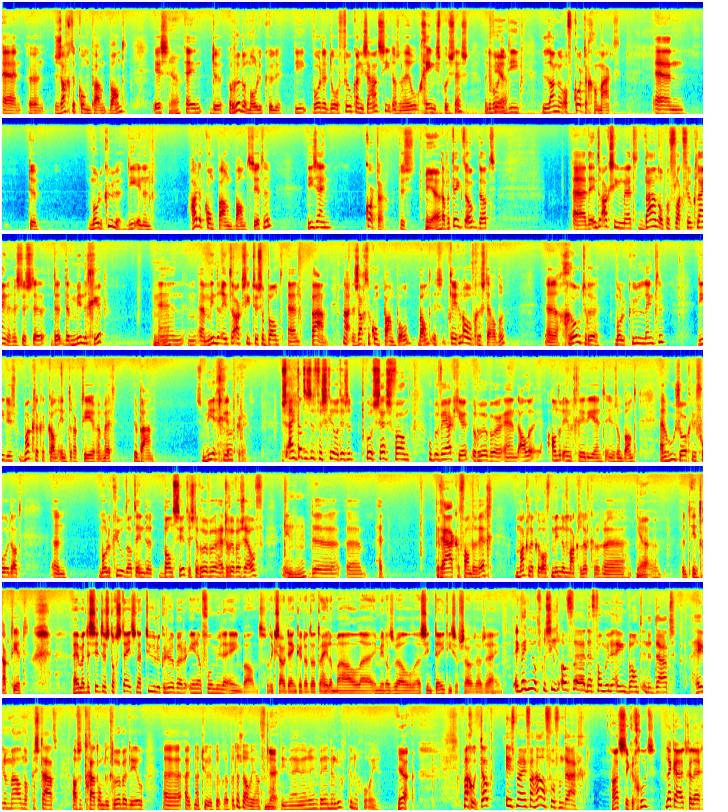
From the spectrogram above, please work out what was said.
en een zachte compoundband is Ja. in de rubbermoleculen. Die worden door vulkanisatie, dat is een heel chemisch proces, maar die worden Ja. die langer of korter gemaakt. En de moleculen die in een harde compoundband zitten, die zijn korter. Dus Ja, dat betekent ook dat eh, de interactie met het baanoppervlak veel kleiner is. Dus de, de, de minder grip Mhm. en eh, minder interactie tussen band en baan. Nou, een zachte compoundband is het tegenovergestelde. Eh, grotere moleculenlengte, die dus makkelijker kan interacteren met de baan. Dus meer grip. Dus eigenlijk dat is het verschil. Het is het proces van hoe bewerk je rubber en alle andere ingrediënten in zo'n band. En hoe zorg je ervoor dat een molecuul dat in de band zit, dus de rubber, het rubber zelf, in Mhm. de, eh, het raken van de weg, makkelijker of minder makkelijker Ja. eh, het interacteert. Hey, maar er zit dus nog steeds natuurlijk rubber in een Formule 1 band. Want ik zou denken dat dat helemaal eh, inmiddels wel eh, synthetisch of zo zou zijn. Ik weet niet of precies of eh, de Formule 1 band inderdaad helemaal nog bestaat als het gaat om het rubberdeel uit natuurlijke rubber. Dat is wel weer een vraag Nee. die wij weer in de lucht kunnen gooien. Ja, Maar goed, dat is mijn verhaal voor vandaag. hartstikke goed. Lekker uitgelegd.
